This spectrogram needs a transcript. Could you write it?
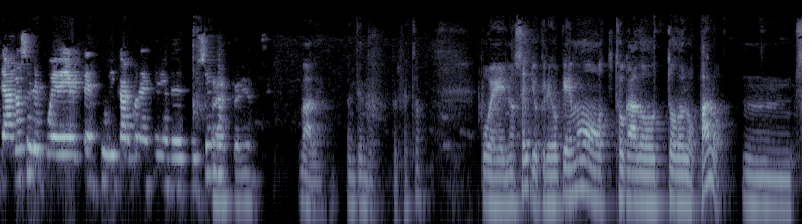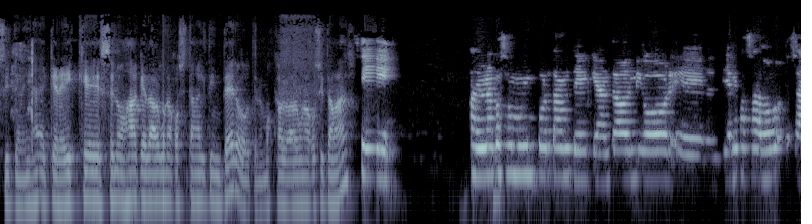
ya no se le puede perjudicar con el expediente de expulsión. Vale, entiendo. Perfecto. Pues no sé, yo creo que hemos tocado todos los palos. Mm, si tenéis, queréis que se nos ha quedado alguna cosita en el tintero, tenemos que hablar de alguna cosita más. Sí, hay una cosa muy importante que ha entrado en vigor el viernes pasado. O sea,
